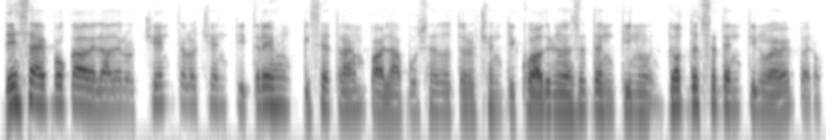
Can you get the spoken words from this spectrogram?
de esa época, ¿verdad? Del 80 al 83, aunque hice trampa, la puse dos del 84 y una del 79, dos del 79, pero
